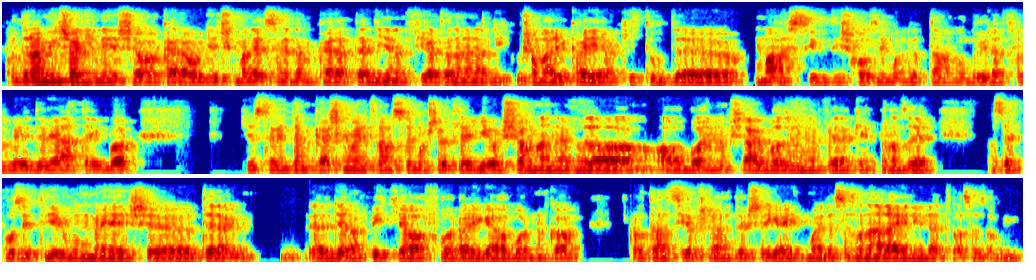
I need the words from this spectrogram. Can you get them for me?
a Dramicsanyin és a Karahogy ismerés szerintem kellett egy ilyen fiatal energikus amerikai, aki tud más szint is hozni majd a támadó, illetve védőjátékba. Úgyhogy szerintem Kecskemétre az, hogy most öt légióssal mennek bele a, a bajnokságba, az mindenféleképpen azért, azért pozitívum, és tényleg gyarapítja a Forrai Gábornak a rotációs lehetőségeit majd a szezon elején, illetve a szezon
